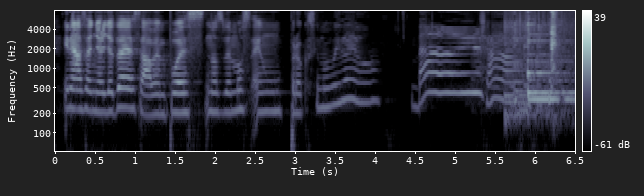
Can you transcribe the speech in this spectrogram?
Y nada, señor, ya ustedes saben, pues nos vemos en un próximo video. Bye. Chao.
